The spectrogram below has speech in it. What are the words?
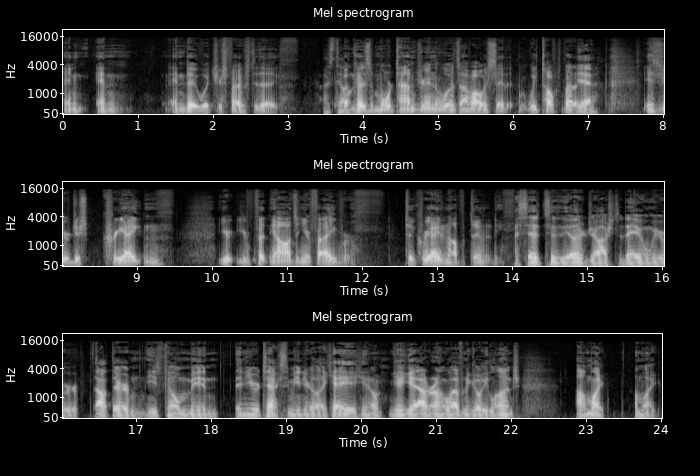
and and and do what you're supposed to do. I was telling Because the more times you're in the woods, I've always said it. We talked about it. Yeah. is you're just creating. You're you're putting the odds in your favor to create an opportunity. I said to the other Josh today when we were out there, he's filming me, and, and you were texting me, and you're like, "Hey, you know, you gonna get out around eleven to go eat lunch." I'm like, I'm like,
